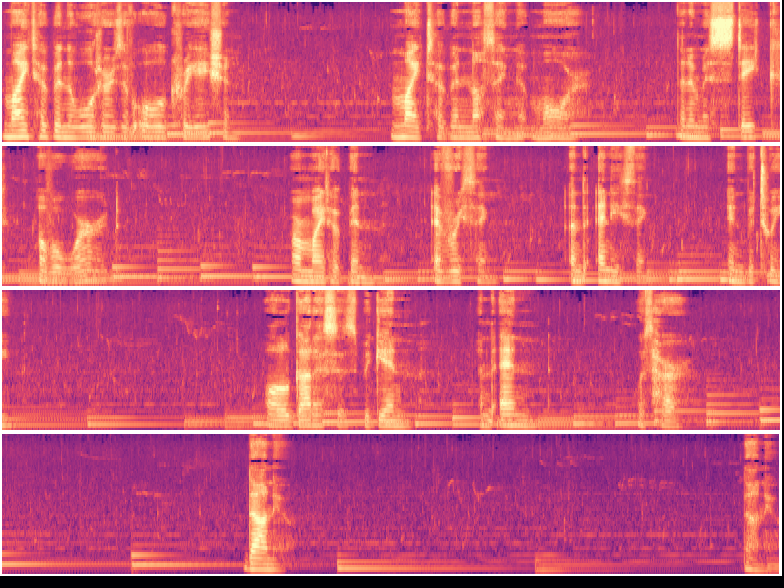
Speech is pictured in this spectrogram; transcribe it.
might have been the waters of all creation, might have been nothing more than a mistake of a word, or might have been everything and anything in between. All goddesses begin and end with her. Danu. Danu.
